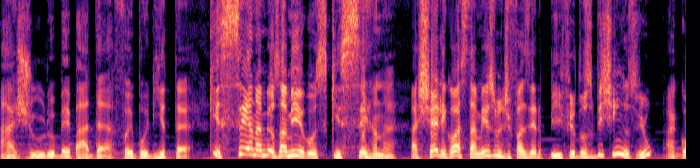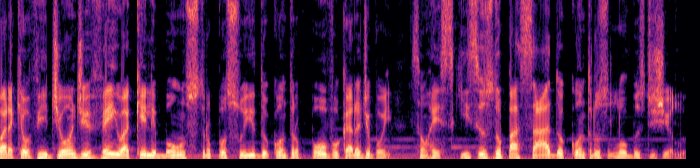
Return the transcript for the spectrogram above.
A jurubebada foi bonita. Que cena, meus amigos, que cena! A Shelly gosta mesmo de fazer bife dos bichinhos, viu? Agora que eu vi de onde veio aquele monstro possuído contra o povo cara de boi. São resquícios do passado contra os lobos de gelo.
